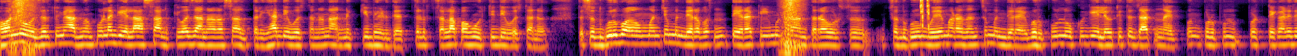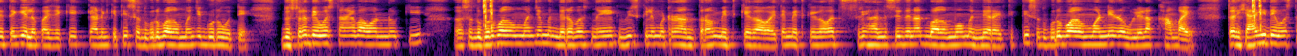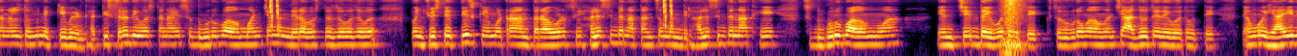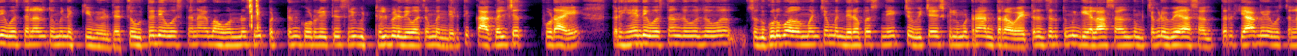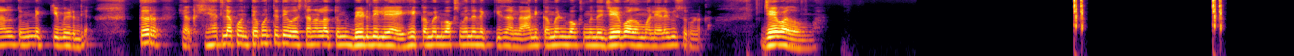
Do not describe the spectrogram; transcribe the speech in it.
भावांनो जर तुम्ही आदमापूरला गेला असाल किंवा जाणार असाल तर ह्या देवस्थानांना नक्की भेट द्या. तर चला पाहू ती देवस्थानं. तर सद्गुरू बाळामांच्या मंदिरापासून तेरा किलोमीटर अंतरावर स सद्गुरू मुळे महाराजांचं मंदिर आहे. भरपूर लोक गेल्यावर तिथं जात नाहीत पण भरपूर प्रत्येकाने तिथे गेलं पाहिजे की कारण की ते सद्गुरू बाळामांचे गुरु होते. दुसरं देवस्थान आहे भावांनो की सद्गुरू बाळामांच्या मंदिरापासून एक वीस किलोमीटर अंतरावर मेतके गाव आहे. त्या मेतके गावात श्री हलसिद्धनाथ बाळामा मंदिर आहे. तिथे सद्गुरू बाळामांनी रवलेला खांब आहे. तर ह्याही देवस्थानाला तुम्ही नक्की भेट द्या. तिसरं देवस्थान आहे सद्गुरू बाळामांच्या मंदिरापासून जवळजवळ पंचवीस ते तीस किलोमीटर अंतरावर श्री हलसिद्धनाथांचं मंदिर. हलसिद्धनाथ हे सद्गुरू बाळामा यांचे दैवत होते. सद्गुरू बाळामांचे आजोचे दैवत होते. त्यामुळे ह्याही देवस्थानाला तुम्ही नक्की भेट द्या. चौथं देवस्थान आहे भावांनो श्री पट्टणकोडोली येथे श्री विठ्ठल बिडदेवाचं मंदिर. ते कागलच्या पुढं आहे. तर हे देवस्थान जवळजवळ सद्गुरू बाळामांच्या मंदिरापासून एक चव्वेचाळीस किलोमीटर अंतरावर आहे. तर जर तुम्ही गेला असाल तुमच्याकडे वेळ असाल तर ह्या देवस्थानाला तुम्ही नक्की भेट द्या. तर ह्या ह्यातल्या कोणत्या कोणत्या देवस्थानाला तुम्ही भेट दिली आहे हे कमेंट बॉक्समध्ये नक्की सांगा. आणि कमेंट बॉक्समध्ये जय बाळामा लिहायला विसरू नका. जय बाळामा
